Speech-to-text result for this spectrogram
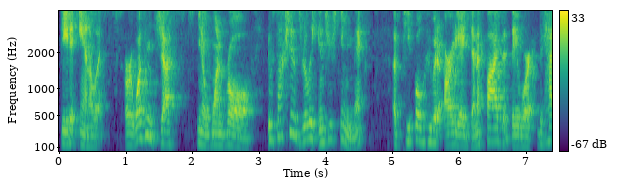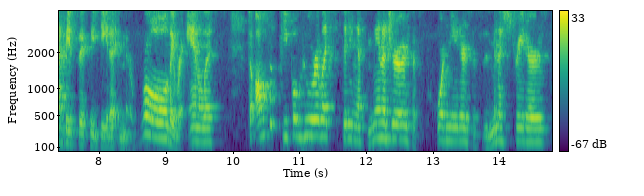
data analysts or it wasn't just you know one role. It was actually this really interesting mix of people who had already identified that they were, they had basically data in their role, they were analysts, to also people who were like sitting as managers, as coordinators, as administrators.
